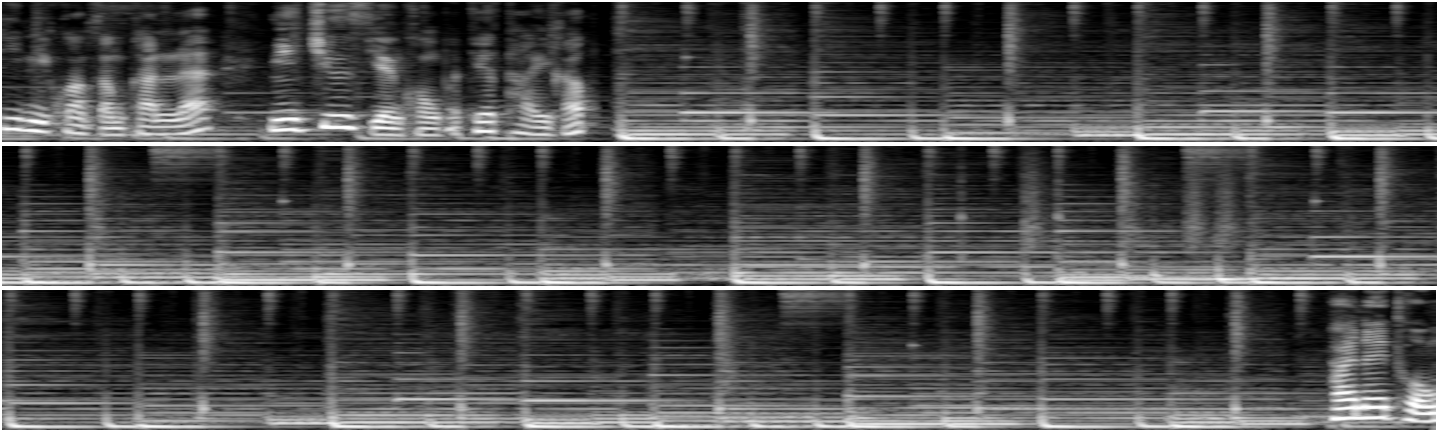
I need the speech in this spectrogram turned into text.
ที่มีความสำคัญและมีชื่อเสียงของประเทศไทยครับ ภายในโถง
